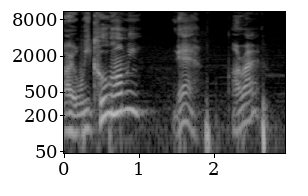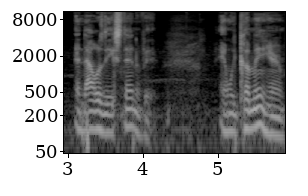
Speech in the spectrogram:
are we cool, homie? Yeah, all right." And that was the extent of it. And we come in here,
